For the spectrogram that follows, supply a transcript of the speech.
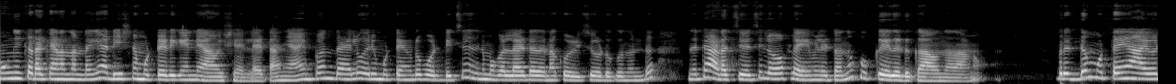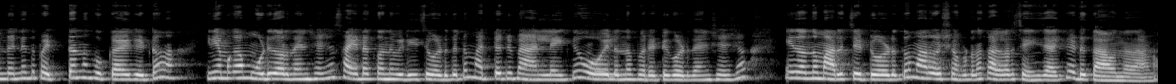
മുങ്ങിക്കിടക്കുകയാണെന്നുണ്ടെങ്കിൽ അഡീഷണൽ മുട്ട എടുക്കേണ്ട ആവശ്യമില്ല കേട്ടോ. ഞാൻ ഇപ്പോൾ എന്തായാലും ഒരു മുട്ടയും കൂടി പൊട്ടിച്ച് ഇതിന് മുകളിലായിട്ട് അതിനൊക്കെ ഒഴിച്ചു കൊടുക്കുന്നുണ്ട്. എന്നിട്ട് അടച്ച് വെച്ച് ലോ ഫ്ലെയിമിലിട്ടൊന്ന് കുക്ക് ചെയ്തെടുക്കാവുന്നതാണ്. ബ്രെഡും മുട്ടയും ആയതുകൊണ്ട് തന്നെ ഇത് പെട്ടെന്ന് കുക്കായി കിട്ടും. ഇനി നമുക്ക് ആ മൂടി തുറന്നതിന് ശേഷം സൈഡൊക്കെ ഒന്ന് വിടിയിച്ച് കൊടുത്തിട്ട് മറ്റൊരു പാനിലേക്ക് ഓയിലൊന്ന് പുരട്ടി കൊടുത്തതിന് ശേഷം ഇതൊന്ന് മറിച്ചിട്ട് കൊടുത്ത്. മറുവശം കൂടെ ഒന്ന് കളർ ചേഞ്ച് ആക്കി എടുക്കാവുന്നതാണ്.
